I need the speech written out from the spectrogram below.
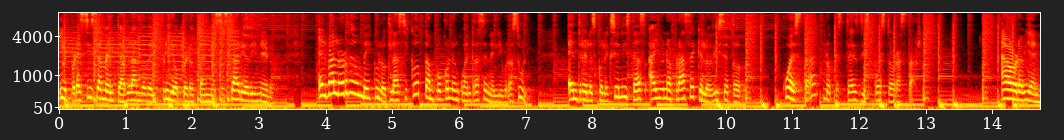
Y precisamente hablando del frío pero tan necesario dinero, el valor de un vehículo clásico tampoco lo encuentras en el libro azul. Entre los coleccionistas hay una frase que lo dice todo. Cuesta lo que estés dispuesto a gastar. Ahora bien,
